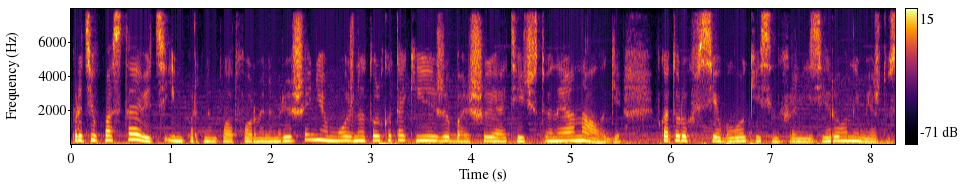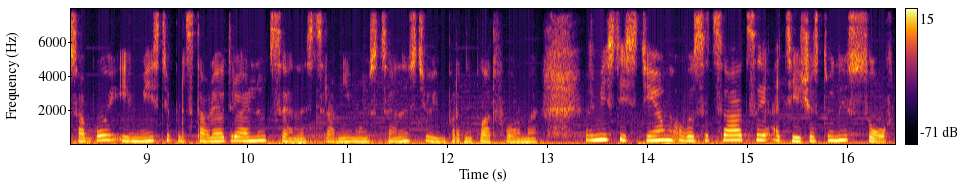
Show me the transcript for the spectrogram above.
Противопоставить импортным платформенным решениям можно только такие же большие отечественные аналоги, в которых все блоки синхронизированы между собой и вместе представляют реальную ценность, сравнимую с ценностью импортной платформы. Вместе с тем, в ассоциации «Отечественный софт»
